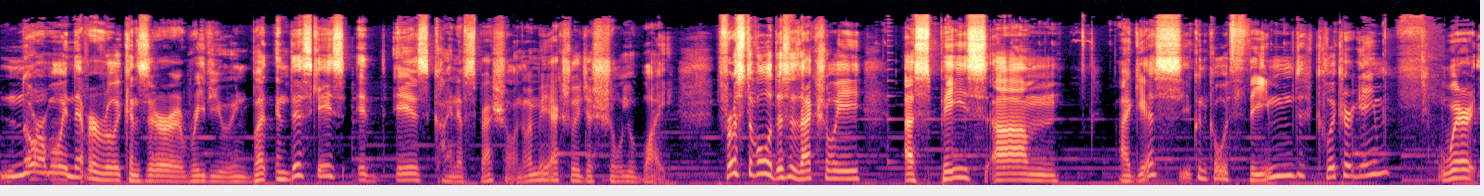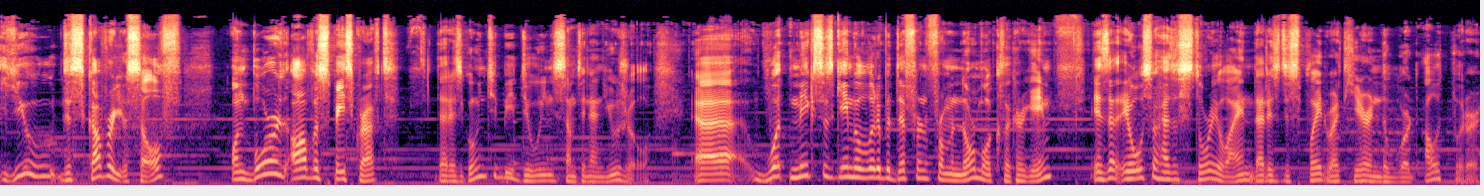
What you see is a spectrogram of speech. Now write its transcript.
normally never really consider reviewing but in this case it is kind of special and let me actually just show you why. First of all this is actually a space um, I guess you can call it themed clicker game where you discover yourself on board of a spacecraft that is going to be doing something unusual. Uh, what makes this game a little bit different from a normal clicker game is that it also has a storyline that is displayed right here in the word outputter.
